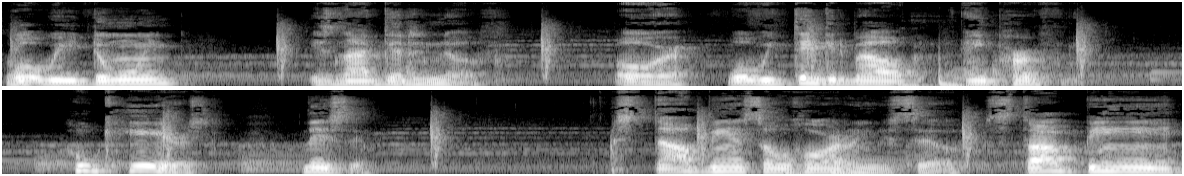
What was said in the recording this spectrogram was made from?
what we're doing is not good enough, or what we thinking about ain't perfect. Who cares? Listen, Stop being so hard on yourself. Stop being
